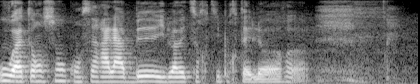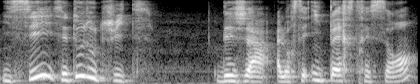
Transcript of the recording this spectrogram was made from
Ou attention, concert à la baie, ils doivent être sortis pour telle heure. Ici, c'est tout tout de suite déjà. Alors c'est hyper stressant.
